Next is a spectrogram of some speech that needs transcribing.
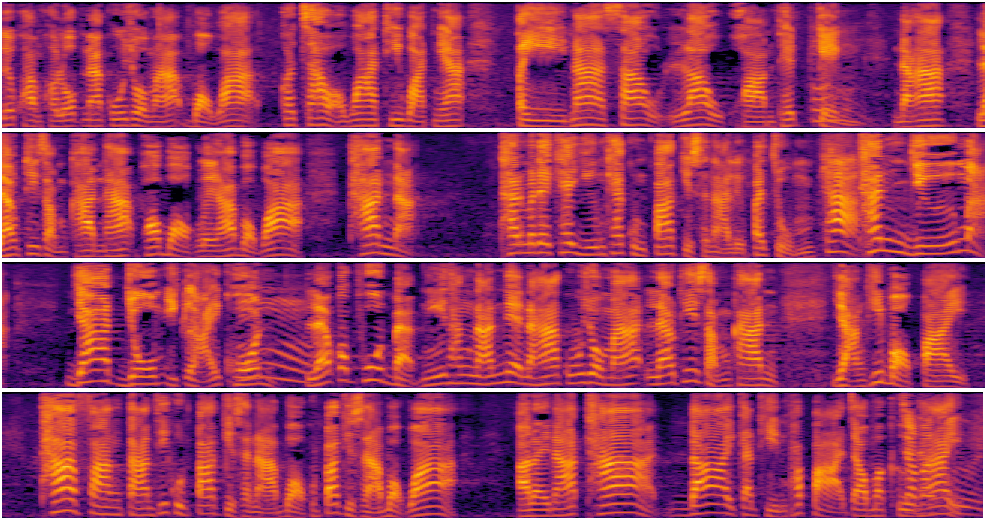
ด้วยความเคารพนะคุณผู้ชมฮะบอกว่าก็เจ้าอาวาสที่วัดเนี้ยตีหน้าเศร้าเล่าความเท็จเก่งนะฮะแล้วที่สำคัญฮะพ่อบอกเลยฮะบอกว่าท่านน่ะท่านไม่ได้แค่ยืมแค่คุณป้ากิษณาหรือป้าจุ๋มค่ะท่านยืมอะญาติโยมอีกหลายคนอืมแล้วก็พูดแบบนี้ทั้งนั้นเนี่ยนะฮะคุณผู้ชมฮะแล้วที่สำคัญอย่างที่บอกไป ถ้าฟังตามที่คุณป้ากิษณาบอกคุณป้ากิษณาบอกว่า อะไรนะ ถ้าได้กระถินพระป่าจะเอามาคืนจะมาให้ คืน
